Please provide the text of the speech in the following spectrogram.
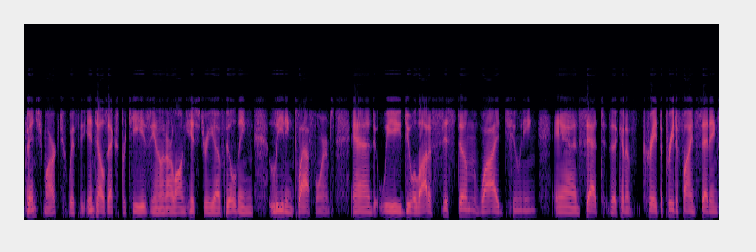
benchmarked with Intel's expertise, you know, in our long history of building leading platforms. And we do a lot of system-wide tuning and set the kind of create the predefined settings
